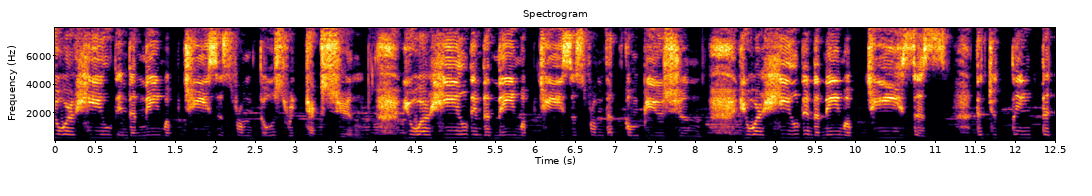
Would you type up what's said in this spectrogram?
You are healed in the name of Jesus from those rejection. You are healed in the name of Jesus from that confusion. You are healed in the name of Jesus that you think that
